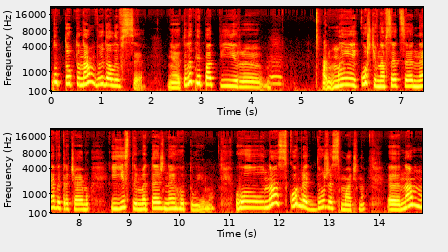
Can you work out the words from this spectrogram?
Ну, тобто нам видали все. Е, Туалетний папір. е, Ми коштів на все це не витрачаємо. І їсти ми теж не готуємо. Го- Нас кормлять дуже смачно. Е, Нам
